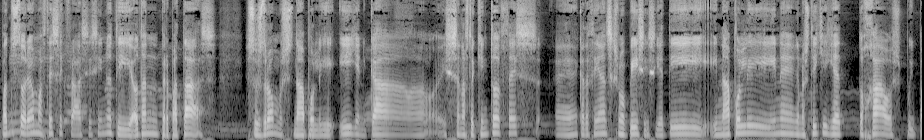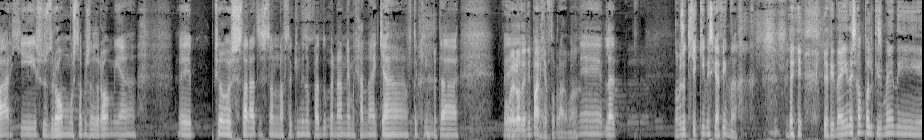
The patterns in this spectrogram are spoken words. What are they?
Πάντως το ωραίο με αυτές τις εκφράσεις είναι ότι όταν περπατάς στους δρόμους τη Νάπολη ή γενικά είσαι σε ένα αυτοκίνητο, θες ε, κατευθείαν να τις χρησιμοποιήσεις. Γιατί η Νάπολη είναι γνωστή και για το χάος που υπάρχει στους δρόμους, στα πεζοδρόμια. Ε, ξέρω εγώ, στις ταράτσε των αυτοκινήτων παντού περνάνε μηχανάκια, αυτοκίνητα. Φοβερό, δεν υπάρχει αυτό το πράγμα. Είναι, δηλα- Νομίζω ότι είχε κίνηση η Αθήνα. η Αθήνα είναι σαν πολιτισμένοι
